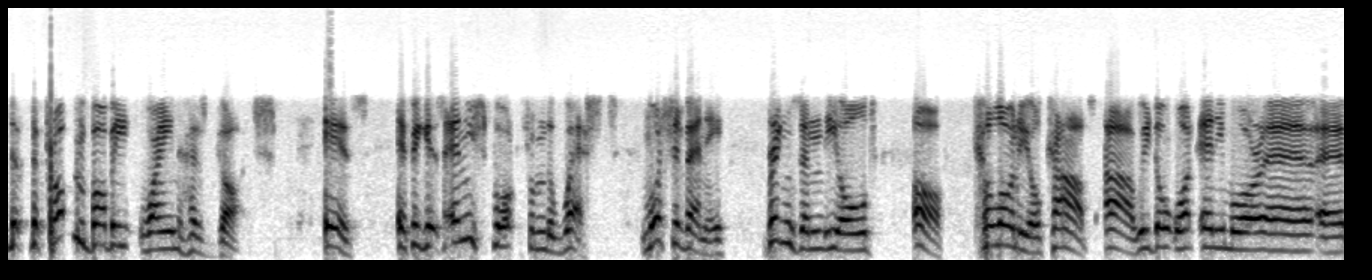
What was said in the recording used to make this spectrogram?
the, the problem Bobi Wine has got is if he gets any sport from the West, most of any, brings in the old, oh, colonial cards. Ah, we don't want any more uh, uh,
